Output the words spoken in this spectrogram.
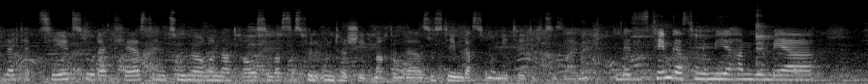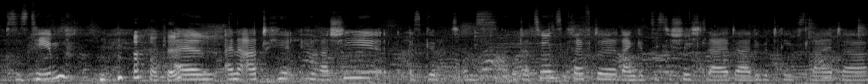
Vielleicht erzählst du oder erklärst den Zuhörern da draußen, was das für einen Unterschied macht, in der Systemgastronomie tätig zu sein. In der Systemgastronomie haben wir mehr System, Okay. Ein, eine Art Hi- Hierarchie. Es gibt uns Rotationskräfte, dann gibt es die Schichtleiter, die Betriebsleiter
